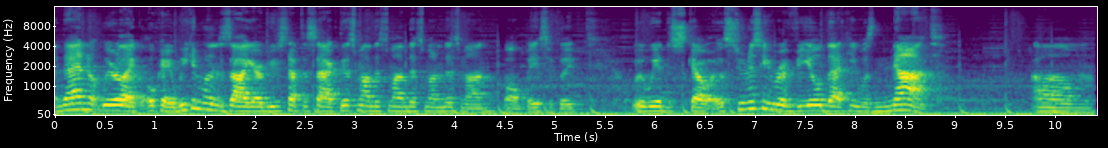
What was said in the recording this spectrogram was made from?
And then we were like, okay, we can win Zygarde. We just have to sack this mon, this mon, this mon, this mon. Well, basically, we, we had to scout. As soon as he revealed that he was not um,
